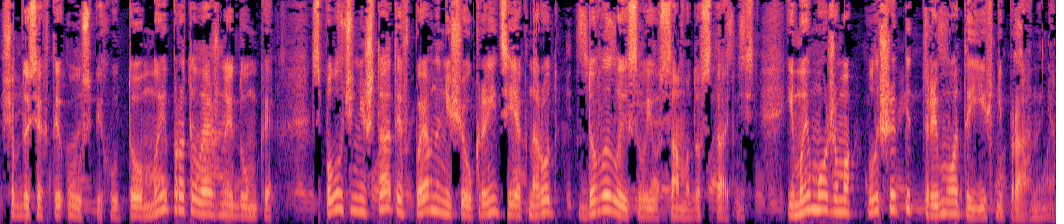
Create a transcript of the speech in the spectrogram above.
щоб досягти успіху, то ми протилежної думки. Сполучені Штати впевнені, що українці як народ довели свою самодостатність, і ми можемо лише підтримувати їхні прагнення.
